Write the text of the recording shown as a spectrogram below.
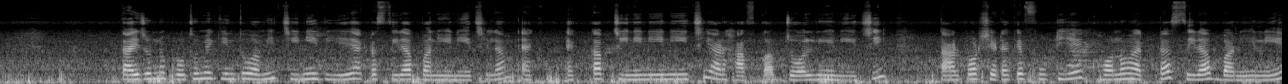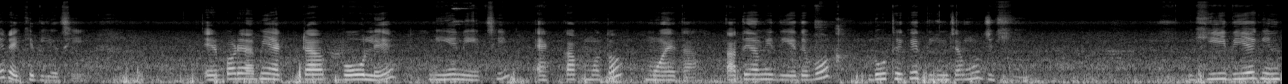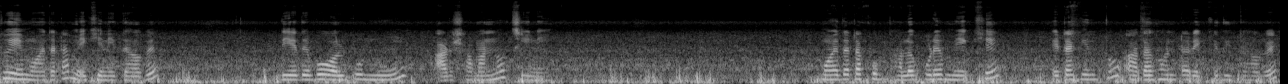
তাই জন্য প্রথমে কিন্তু আমি চিনি দিয়ে একটা সিরাপ বানিয়ে নিয়েছিলাম। এক এক কাপ চিনি নিয়ে নিয়েছি আর হাফ কাপ জল নিয়ে নিয়েছি। তারপর সেটাকে ফুটিয়ে ঘন একটা সিরাপ বানিয়ে নিয়ে রেখে দিয়েছি। এরপরে আমি একটা বোলে নিয়ে নিয়েছি এক কাপ মতো ময়দা। তাতে আমি দিয়ে দেব দু থেকে তিন চামচ ঘি। ঘি দিয়ে কিন্তু এই ময়দাটা মেখে নিতে হবে। দিয়ে দেব অল্প নুন। আর সামান্য চিনি। ময়দাটা খুব ভালো করে মেখে এটা কিন্তু আধা ঘণ্টা রেখে দিতে হবে।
